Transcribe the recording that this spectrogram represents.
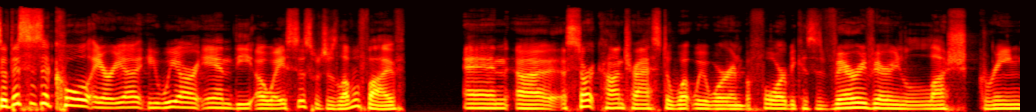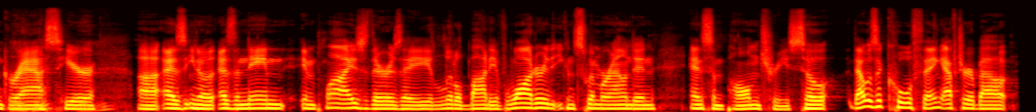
So this is a cool area. We are in the Oasis, which is level five, and uh, a stark contrast to what we were in before because it's very, very lush green grass here. Uh, as you know, as the name implies, there is a little body of water that you can swim around in, and some palm trees. So that was a cool thing. After about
